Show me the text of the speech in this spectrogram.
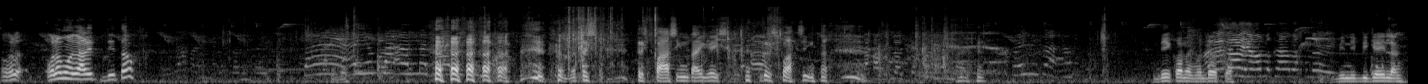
Wala, wala magalit dito? Tres, trespassing tayo guys. trespassing na. Hindi ko naman daw to. Binibigay lang.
